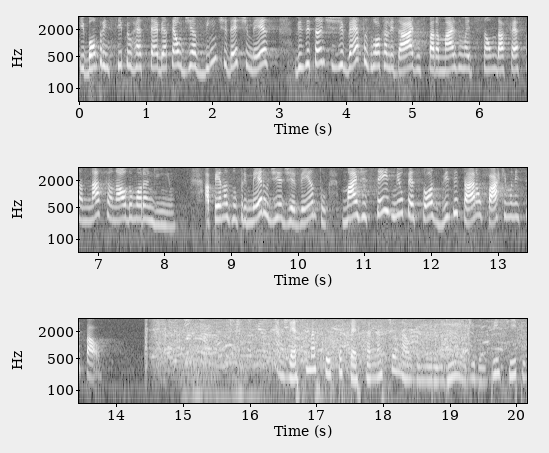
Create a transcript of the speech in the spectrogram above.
E Bom Princípio recebe até o dia 20 deste mês visitantes de diversas localidades para mais uma edição da Festa Nacional do Moranguinho. Apenas no primeiro dia de evento, mais de 6 mil pessoas visitaram o Parque Municipal. A 16ª Festa Nacional do Moranguinho de Bom Princípio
